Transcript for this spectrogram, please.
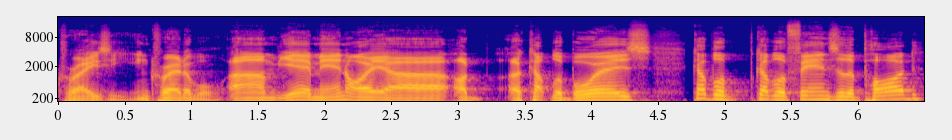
crazy, incredible. Um, yeah, man. I, uh, I a couple of boys, couple of couple of fans of the pod.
